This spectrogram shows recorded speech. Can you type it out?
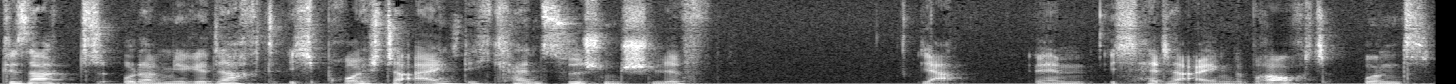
gesagt oder mir gedacht, ich bräuchte eigentlich keinen Zwischenschliff. Ja, ähm, ich hätte einen gebraucht und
